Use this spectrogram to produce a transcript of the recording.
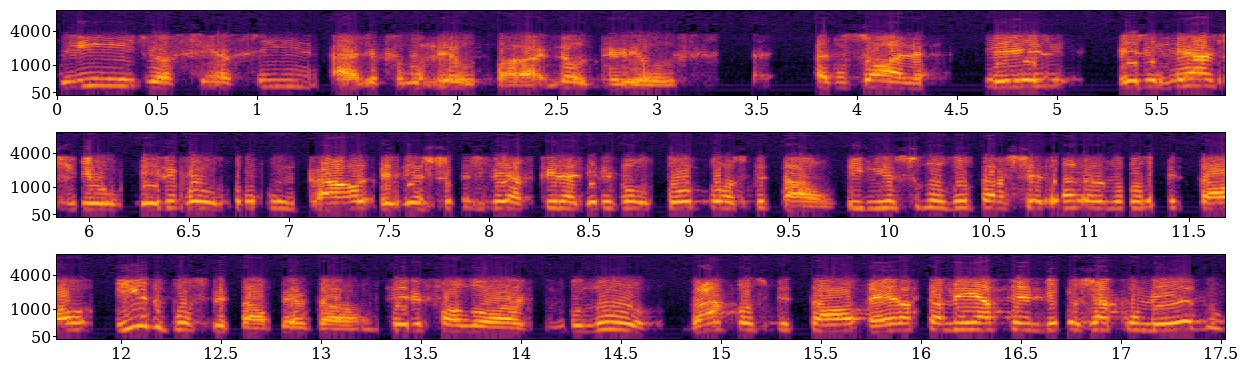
vídeo, assim, assim. Aí ele falou, meu pai, meu Deus. Aí ele disse, olha, ele ele reagiu, ele voltou com o carro, ele deixou de ver a filha dele e voltou para o hospital. E nisso Lulu estava chegando no hospital, indo para o hospital, perdão. Ele falou, ó, vá para o hospital. Ela também atendeu já com medo,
